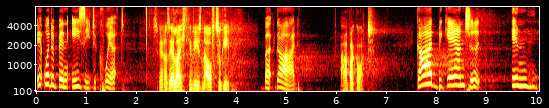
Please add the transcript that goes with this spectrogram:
It would have been easy to quit, Es wäre sehr leicht gewesen aufzugeben. but God, Aber Gott. God began to in,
